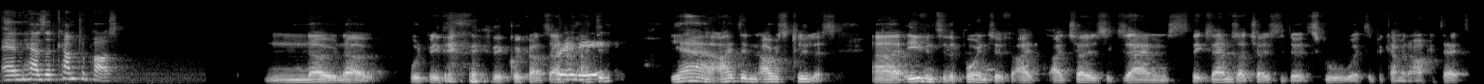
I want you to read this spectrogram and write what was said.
And has it come to pass? No, no, would be the, the quick answer. Really? I, I yeah, I didn't. I was clueless. Uh, even to the point of I, I chose exams. The exams I chose to do at school were to become an architect.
